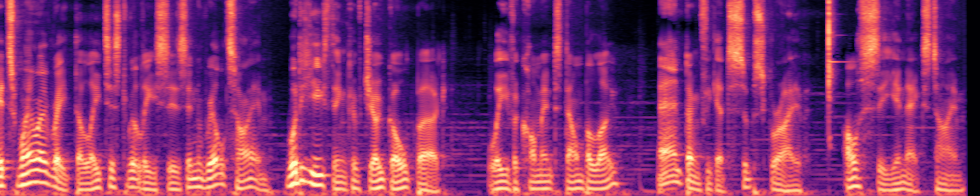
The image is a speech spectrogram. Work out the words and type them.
It's where I rate the latest releases in real time. What do you think of Joe Goldberg? Leave a comment down below, and don't forget to subscribe. I'll see you next time.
